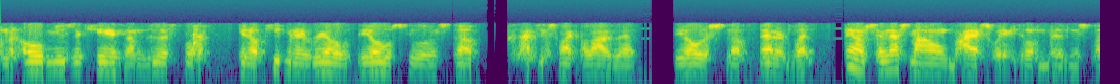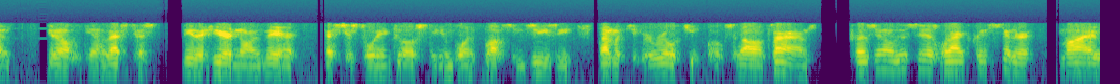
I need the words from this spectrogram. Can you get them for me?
I'm an old music kid, and I'm good for you know keeping it real with the old school and stuff. I just like a lot of the the older stuff better. But you know, what I'm saying that's my own biased way of doing business. But you know, you know that's just neither here nor there. That's just the way it goes for your boy Flauxy Gz. But I'm gonna keep it real with you folks at all times because you know this is what I consider my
